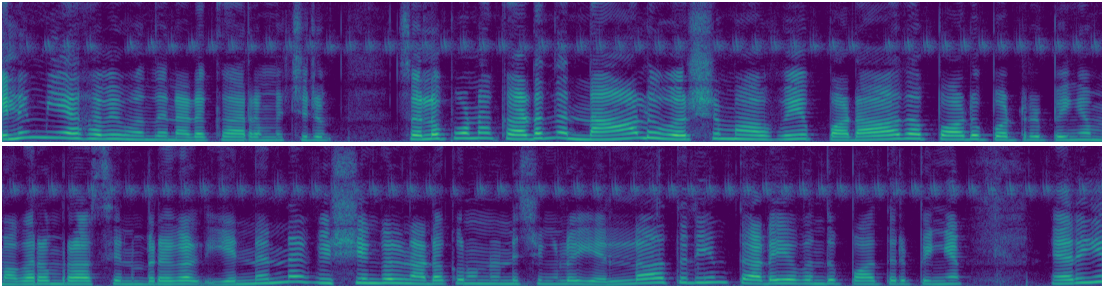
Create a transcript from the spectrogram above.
எளிமையாகவே வந்து நடக்க ஆரம்பிச்சிடும். சொல்லப்போனால் கடந்த நாலு வருஷமாகவே படாத பாடுபட்டிருப்பீங்க மகரம் ராசி நண்பர்கள். என்னென்ன விஷயங்கள் நடக்கணும்னு நினச்சிங்களோ எல்லாத்துலேயும் தடையை வந்து பார்த்துருப்பீங்க. நிறைய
